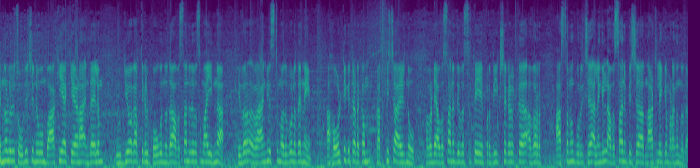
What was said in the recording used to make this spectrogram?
എന്നുള്ളൊരു ചോദ്യചിഹ്നവും ബാക്കിയാക്കിയാണ്. എന്തായാലും ഉദ്യോഗാർത്ഥികൾ പോകുന്നത് അവസാന ദിവസമായി ഇന്ന് ഇവർ റാങ്ക് ലിസ്റ്റും അതുപോലെ തന്നെ ഹോൾ ടിക്കറ്റ് അടക്കം കത്തിച്ചായിരുന്നു. അവരുടെ അവസാന ദിവസത്തെ പ്രതീക്ഷകൾക്ക് അവർ അസ്തമം കുറിച്ച് അല്ലെങ്കിൽ അവസാനിപ്പിച്ച് നാട്ടിലേക്ക് മടങ്ങുന്നത്.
